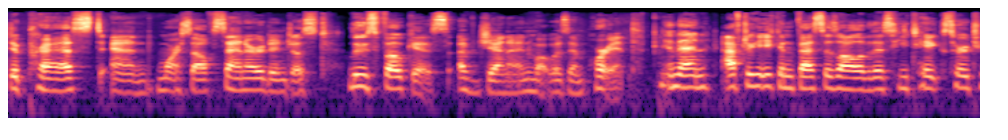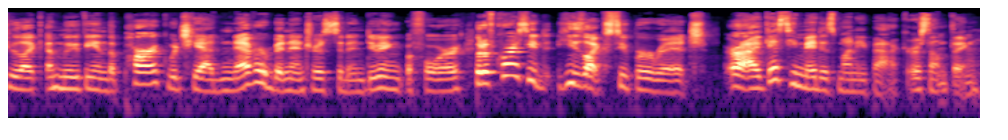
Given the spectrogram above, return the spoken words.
depressed and more self-centered and just lose focus of Jenna and what was important. And then after he confesses all of this, he takes her to like a movie in the park which he had never been interested in doing before but of course, he he's like super rich, or I guess he made his money back or something.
